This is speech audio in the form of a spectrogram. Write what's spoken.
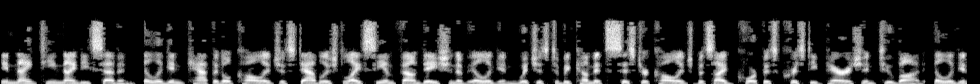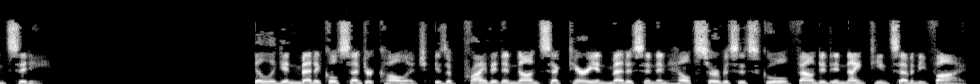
In 1997, Iligan Capital College established Lyceum Foundation of Iligan which is to become its sister college beside Corpus Christi Parish in Tubod, Iligan City. Iligan Medical Center College, is a private and non-sectarian medicine and health services school founded in 1975.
